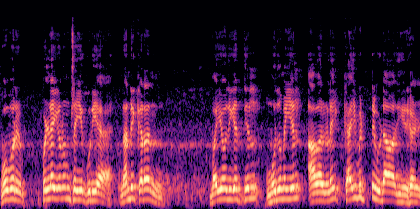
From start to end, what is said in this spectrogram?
ஒவ்வொரு பிள்ளைகளும் செய்யக்கூடிய நன்றிக்கடன் வயோதிகத்தில் முதுமையில் அவர்களை கைவிட்டு விடாதீர்கள்.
